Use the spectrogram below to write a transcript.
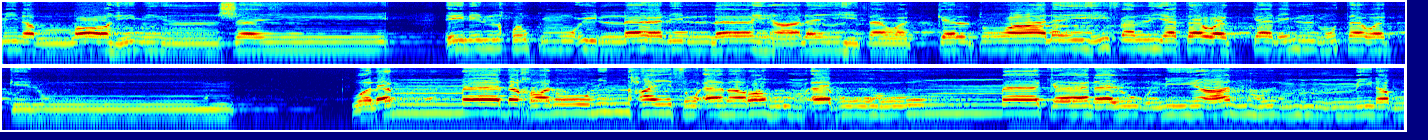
مِّنَ اللَّهِ مِن شَيْءٍ ۚ إِنِ الْحُكْمُ إِلَّا لِلَّهِ عَلَيْهِ تَوَكَّلْتُ وَعَلَيْهِ فَلْيَتَوَكَّلِ الْمُتَوَكِّلُونَ وَلَمَّا دَخَلُوا مِنْ حَيْثُ أَمَرَهُمْ أَبُوهُم مَّا كَانَ يُغْنِي عَنْهُم مِّنَ اللَّهِ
